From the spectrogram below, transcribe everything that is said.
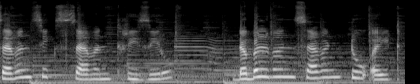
seven six seven three zero, double one seven two eight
